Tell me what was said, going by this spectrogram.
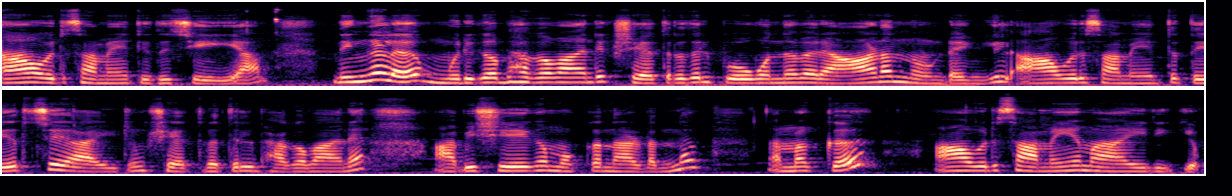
ആ ഒരു സമയത്ത് ഇത് ചെയ്യാം. നിങ്ങൾ മുരുകഭഗവാന്റെ ക്ഷേത്രത്തിൽ പോകുന്നവരാണെന്നുണ്ടെങ്കിൽ ആ ഒരു സമയത്ത് തീർച്ചയായിട്ടും ക്ഷേത്രത്തിൽ ഭഗവാന് അഭിഷേകമൊക്കെ നടന്ന് നമുക്ക് ആ ഒരു സമയമായിരിക്കും.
